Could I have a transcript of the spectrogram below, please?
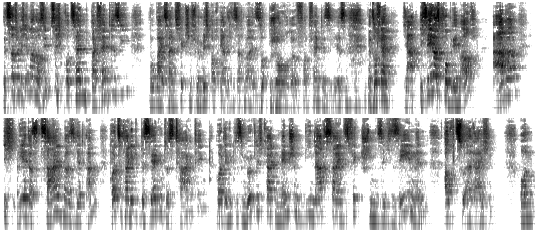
Jetzt natürlich immer noch 70 Prozent bei Fantasy, Wobei Science Fiction für mich auch ehrlich gesagt nur ein Subgenre von Fantasy ist. Insofern, ja, ich sehe das Problem auch, aber ich gehe das zahlenbasiert an. Heutzutage gibt es sehr gutes Targeting. Heute gibt es Möglichkeiten, Menschen, die nach Science Fiction sich sehnen, auch zu erreichen. Und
